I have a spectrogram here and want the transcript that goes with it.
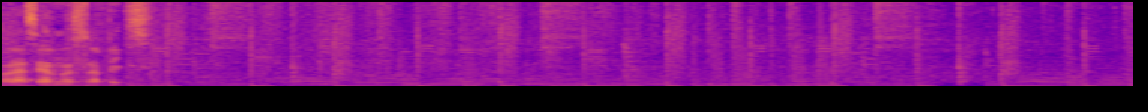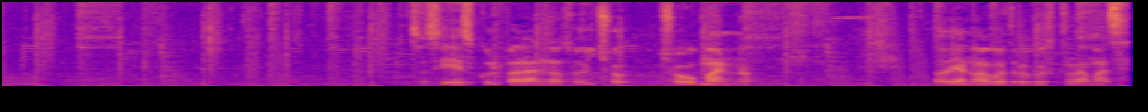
para hacer nuestra pizza. Eso sí, disculparán, no soy showman, ¿no? Todavía no hago trucos con la masa.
